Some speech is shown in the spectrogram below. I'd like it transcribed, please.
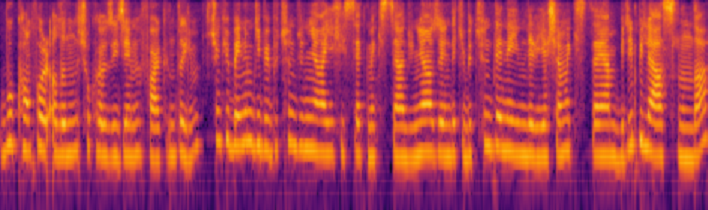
bu konfor alanını çok özleyeceğimin farkındayım. Çünkü benim gibi bütün dünyayı hissetmek isteyen, dünya üzerindeki bütün deneyimleri yaşamak isteyen biri bile aslında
